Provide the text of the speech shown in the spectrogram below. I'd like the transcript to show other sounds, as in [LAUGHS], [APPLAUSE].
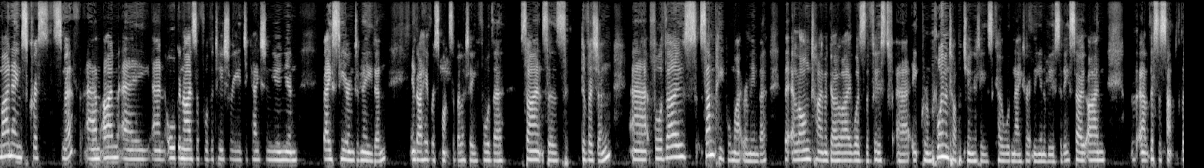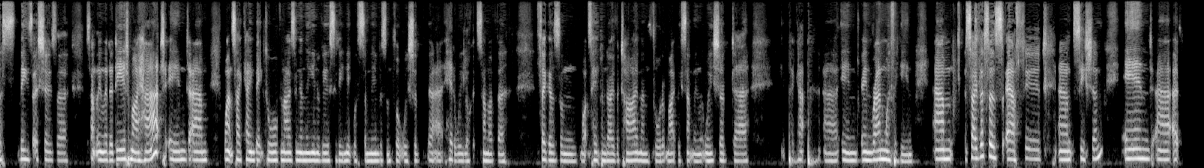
my name's Chris Smith. Um, I'm a, an organiser for the Tertiary Education Union based here in Dunedin and I have responsibility for the sciences division. Uh, for those, some people might remember that a long time ago I was the first uh, equal employment opportunities coordinator at the university. So I'm, uh, this is some, this, these issues are something that are dear to my heart. And um, once I came back to organising in the university, met with some members and thought we should, uh, how do we look at some of the figures and what's happened over time and thought it might be something that we should uh, pick up uh, and, and run with again. Um, so this is our third um, session and uh,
